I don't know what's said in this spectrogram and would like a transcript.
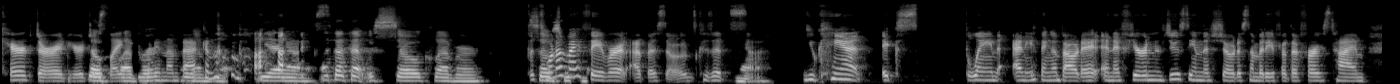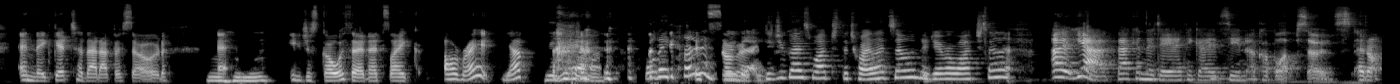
character, and you're So just like putting them back in the that. Yeah, I thought that was so clever. It's So one of my favorite episodes because it's Yeah. you can't explain anything about it, and if you're introducing the show to somebody for the first time and they get to that episode, Mhm. you just go with it, and it's like, all right, yep, Yeah. Well, they kind of It's so do good. that. Did you guys watch The Twilight Zone? Did you ever watch that? Uh, yeah, back in the day, I think I had seen a couple episodes. I don't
